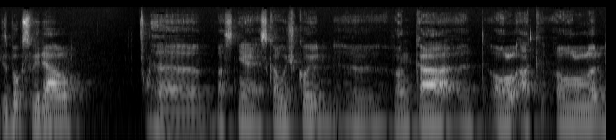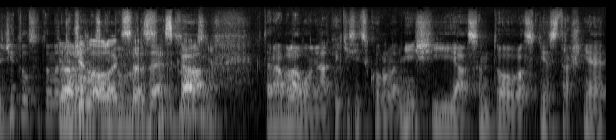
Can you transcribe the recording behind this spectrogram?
Xbox vydal Uh, vlastně SKUčko uh, Vanka All, All Digital se to jmenuje. Digital All Access. SK, která byla o nějakých tisíc korun levnější. Já jsem to vlastně strašně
